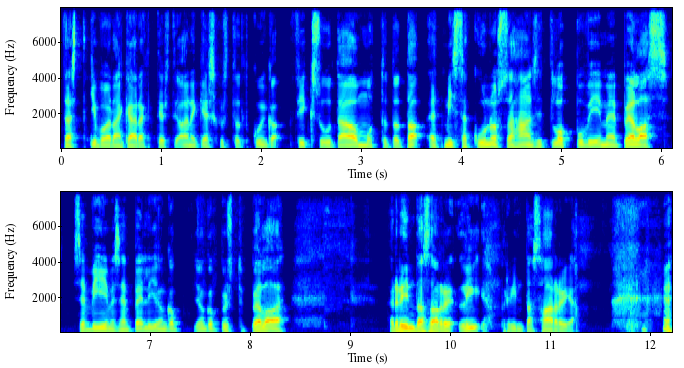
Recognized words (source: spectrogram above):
tästäkin voidaan käydä tietysti aina keskustella, että kuinka fiksua tämä on, mutta tota, että missä kunnossa hän sitten loppuviimeen pelasi sen viimeisen pelin, jonka, jonka pystyi pelaamaan rintasarja, li, rintasarja.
